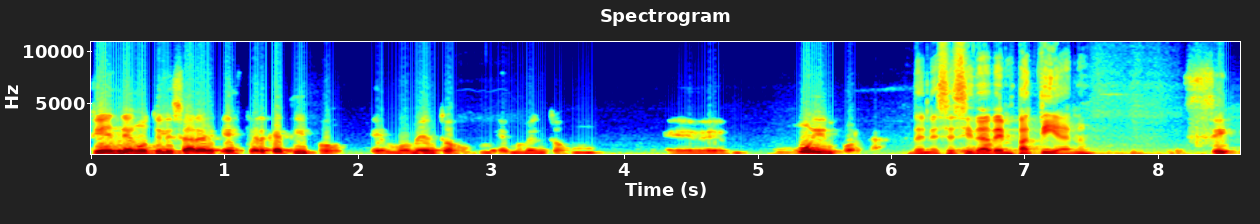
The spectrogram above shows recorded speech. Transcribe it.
tienden a utilizar este arquetipo en momentos, en momentos eh, muy importantes. De necesidad de empatía, ¿no? Sí,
